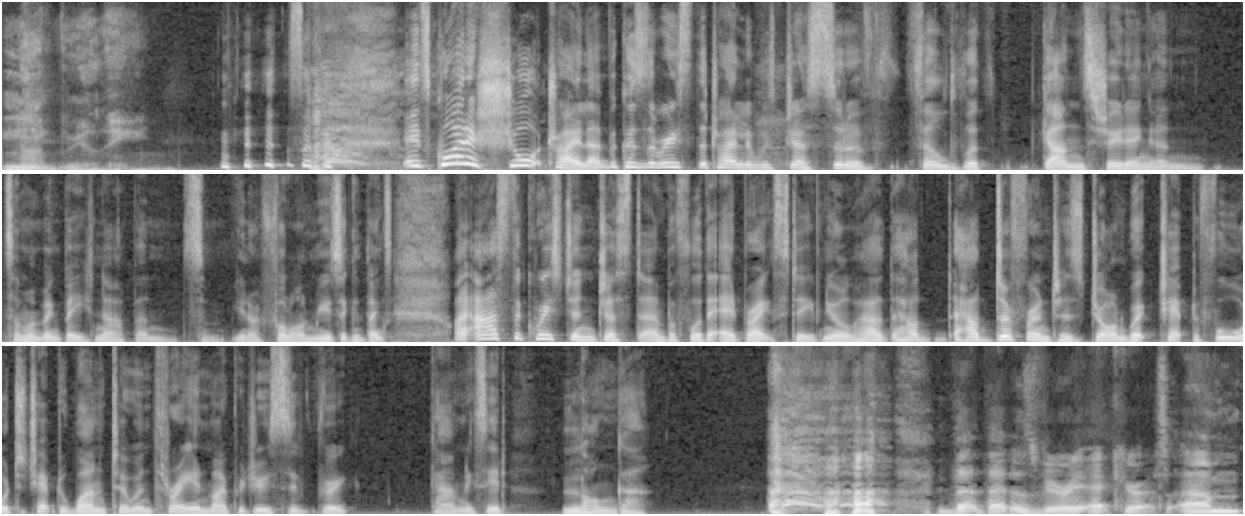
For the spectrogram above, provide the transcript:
not really. It's quite a short trailer because the rest of the trailer was just sort of filled with guns shooting and someone being beaten up and some, you know, full on music and things. I asked the question just um, before the ad break, Steve Newall, how, how, how different is John Wick Chapter 4 to Chapter 1, 2, and 3? And my producer very calmly said, longer. That that is very accurate. Um,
